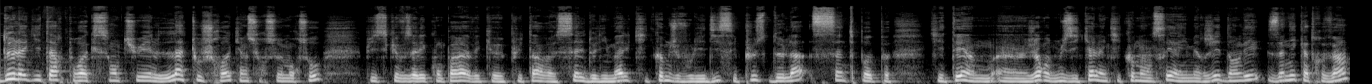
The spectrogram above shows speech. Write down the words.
De la guitare pour accentuer la touche rock hein, sur ce morceau, puisque vous allez comparer avec euh, plus tard celle de Limal, qui, comme je vous l'ai dit, c'est plus de la synth pop, qui était un, genre musical hein, qui commençait à émerger dans les années 80.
